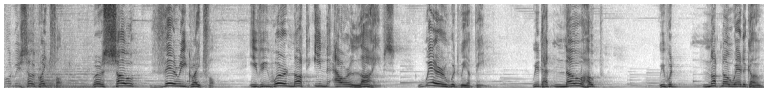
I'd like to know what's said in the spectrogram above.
Lord, we're so grateful. We're so very grateful. If He were not in our lives, where would we have been? We'd had no hope. We would not know where to go.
